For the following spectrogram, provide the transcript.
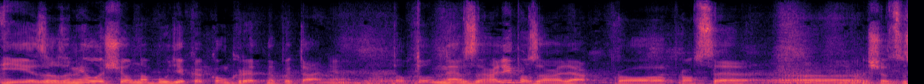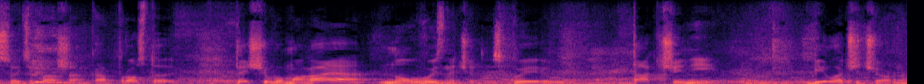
І зрозуміло, що на будь-яке конкретне питання, тобто не взагалі по загалях про, про все, е, що стосується Порошенка, а просто те, що вимагає ну, визначитись, ви так чи ні, біло чи чорне.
